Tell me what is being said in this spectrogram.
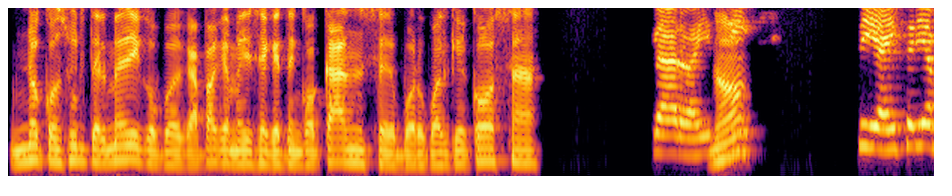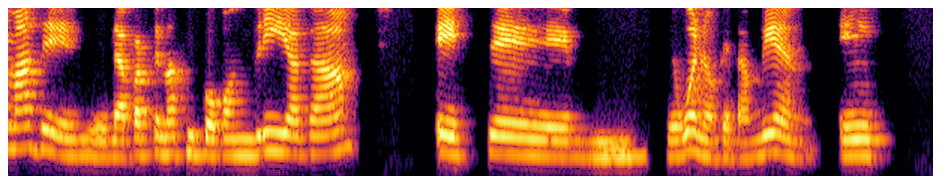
no consulte al médico porque capaz que me dice que tengo cáncer por cualquier cosa. Claro, ahí sí. Sí, ahí sería más de, la parte más hipocondríaca, este, que bueno, que también es,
